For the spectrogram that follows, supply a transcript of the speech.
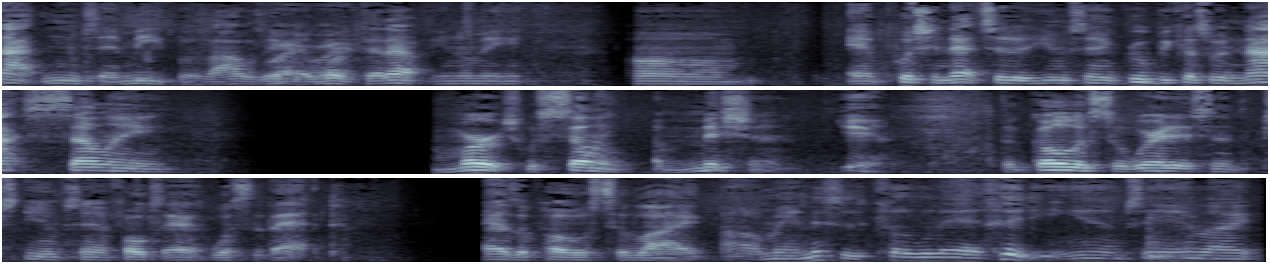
Not you know I'm saying me, but I was able Right, to right. work that out. You know what I mean? Um, and pushing that to the you know what I'm saying group because we're not selling merch, we're selling a mission. Yeah. The goal is to wear this and you know what I'm saying, folks ask what's that? As opposed to like, oh man, this is a cool ass hoodie, you know what I'm saying? Like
